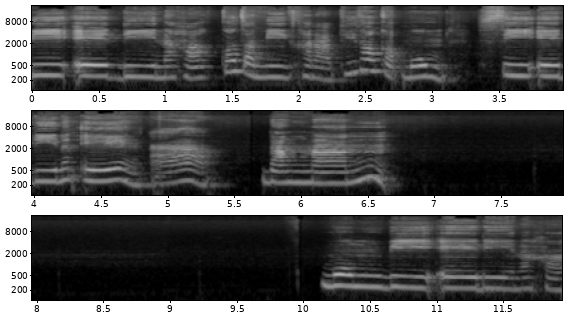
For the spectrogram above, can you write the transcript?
BAD นะคะ ก็จะมีขนาดที่เท่ากับมุม CAD นั่นเอง อ่า ดังนั้น มุม BAD นะคะ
